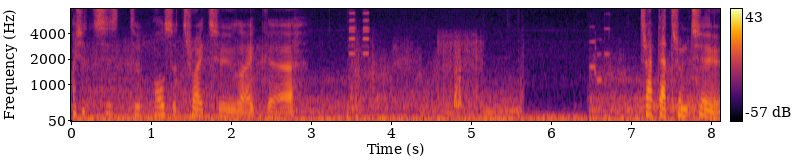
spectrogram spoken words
I should just to also try to like uh, trap that room too.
